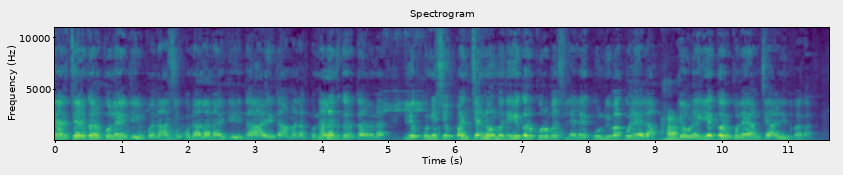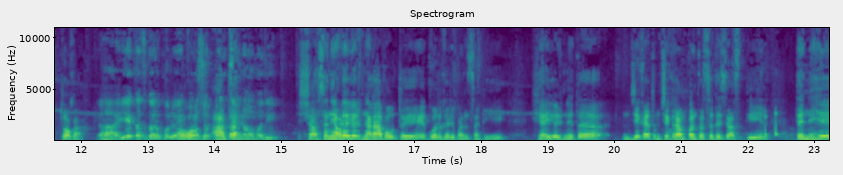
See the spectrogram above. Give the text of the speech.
चार चार घरकुल आहे ती पण असे कुणाला नाही ती. इथं आळीत आम्हाला कुणालाच घर करणार. एकोणीसशे पंच्याण्णवमध्ये हे घरकुल बसलेलं आहे कुंडीबा कुळ्याला. तेवढं एक घरकुल आहे आमच्या आळीत बघा. तो का? हा एकच घरकुल आहे अहो, एकोणीसशे आता- पंच्याण्णवमध्ये. शासन एवढ्या योजना राबवतंय गोरगरिबांसाठी. ह्या योजनेत जे काय तुमचे ग्रामपंचायत सदस्य असतील त्यांनी हे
